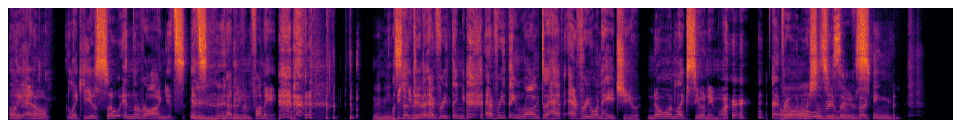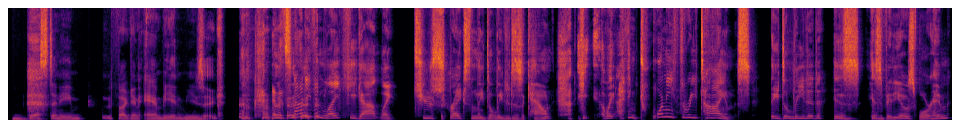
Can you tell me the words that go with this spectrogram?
Like I don't like he is so in the wrong. It's it's not even funny. I mean, like you did I- everything everything wrong to have everyone hate you. No one likes you anymore. everyone all wishes over you some lose. Fucking Destiny, fucking ambient music. and it's not even like he got like two strikes and they deleted his account. He like I think 23 times they deleted his his videos for him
